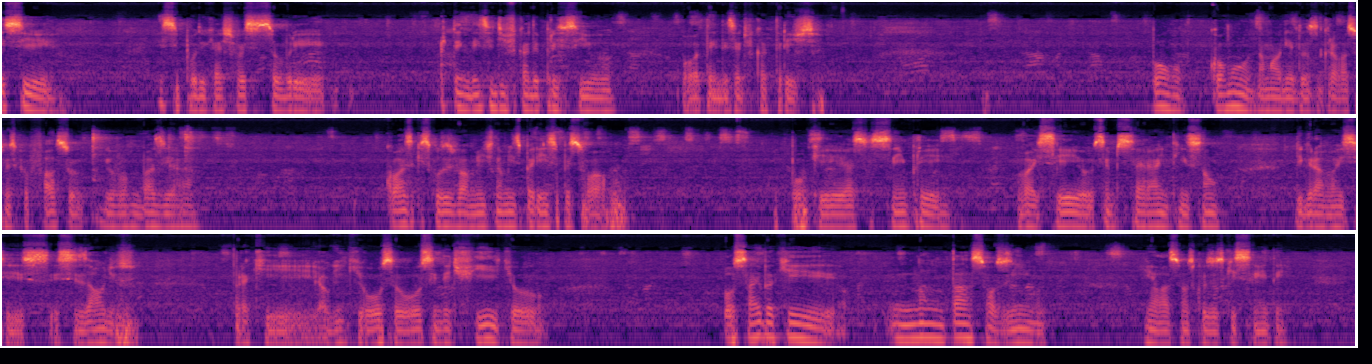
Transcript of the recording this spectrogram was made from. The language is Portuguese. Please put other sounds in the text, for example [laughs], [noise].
esse esse podcast vai ser sobre a tendência de ficar depressivo ou a tendência de ficar triste. Bom, como na maioria das gravações que eu faço, eu vou me basear quase que exclusivamente na minha experiência pessoal. Porque essa sempre vai ser ou sempre será a intenção de gravar esses, esses áudios para que alguém que ouça ou se identifique ou, ou saiba que não está sozinho em relação às coisas que sentem,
